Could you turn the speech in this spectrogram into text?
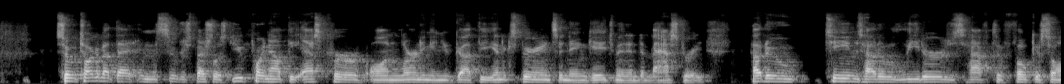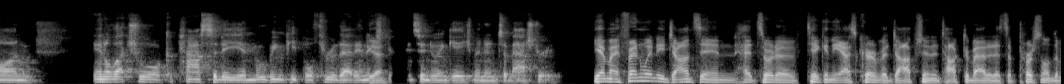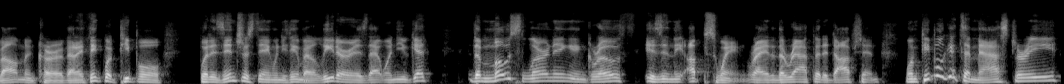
so talk about that in the super specialist you point out the s curve on learning and you've got the inexperience and engagement into mastery how do teams how do leaders have to focus on intellectual capacity and moving people through that inexperience yeah. into engagement into mastery. Yeah, my friend Whitney Johnson had sort of taken the S curve adoption and talked about it as a personal development curve. And I think what people, what is interesting when you think about a leader is that when you get the most learning and growth is in the upswing, right? The rapid adoption. When people get to mastery,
